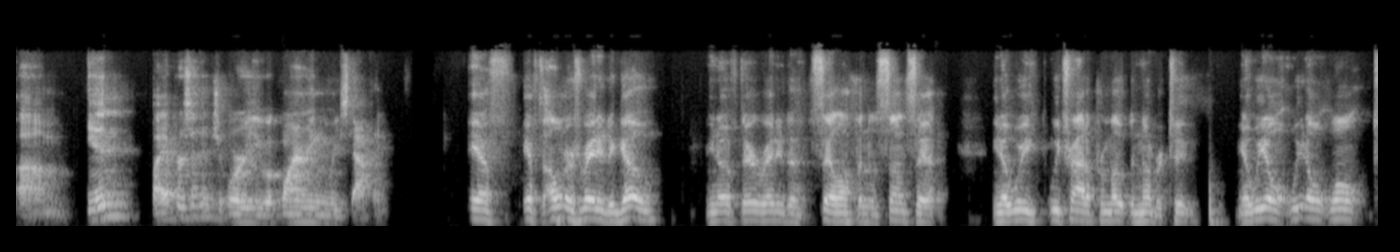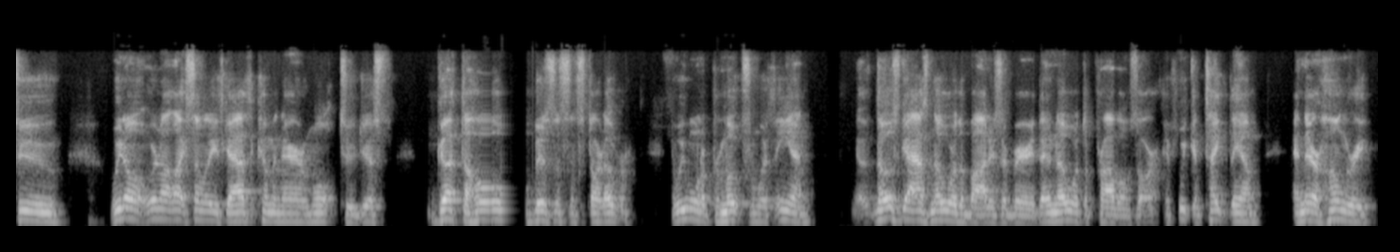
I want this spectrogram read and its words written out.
um, in by a percentage or are you acquiring restaffing? If if the owner's ready to go you know if they're ready to sell off in the sunset you know we we try to promote the number two. You know we don't we don't want to we don't we're not like some of these guys that come in there and want to just gut the whole business and start over. And we want to promote from within. Those guys know where the bodies are buried. They know what the problems are. If we can take them and they're hungry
